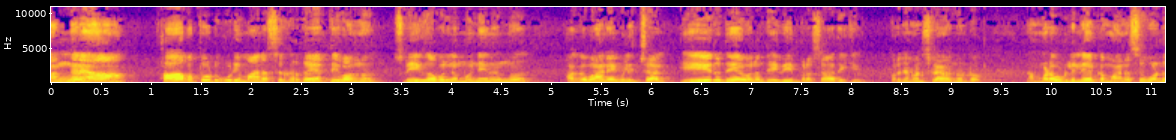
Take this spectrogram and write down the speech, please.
അങ്ങനെ ആ ഭാവത്തോടു കൂടി മനസ്സ് ഹൃദയത്തിൽ വന്ന് ശ്രീകോവിലിന് മുന്നിൽ നിന്ന് ഭഗവാനെ വിളിച്ചാൽ ഏത് ദേവനും ദേവിയും പ്രസാദിക്കും. പറഞ്ഞ മനസ്സിലാകുന്നുണ്ടോ നമ്മുടെ ഉള്ളിലേക്ക് മനസ്സുകൊണ്ട്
